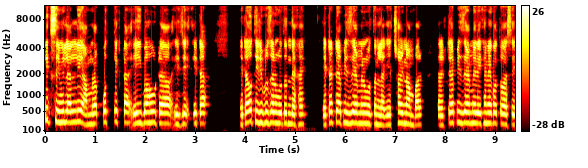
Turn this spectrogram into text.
ঠিক সিমিলারলি আমরা প্রত্যেকটা এই বাহুটা, এই যে এটা, এটাও ত্রিভুজের মতন দেখায়। এটা ট্র্যাপিজিয়ামের মতন লাগে, ছয় নাম্বার। তাহলে ট্র্যাপিজিয়ামের এখানে কত আছে?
